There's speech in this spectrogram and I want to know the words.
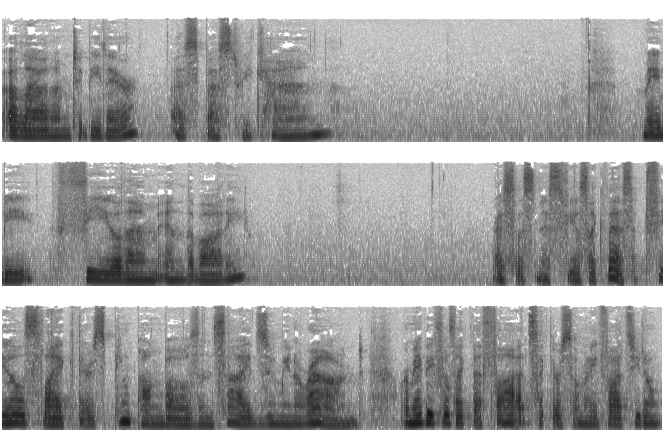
allow them to be there as best we can. Maybe feel them in the body. Restlessness feels like this. It feels like there's ping pong balls inside zooming around. Or maybe it feels like the thoughts, like there's so many thoughts, you don't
